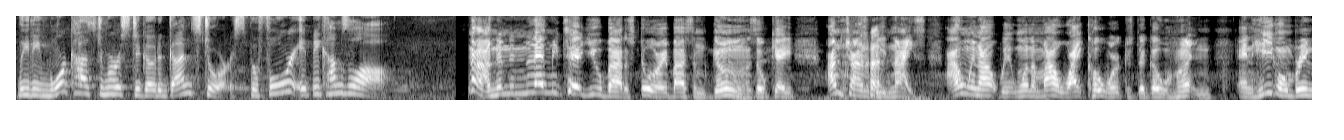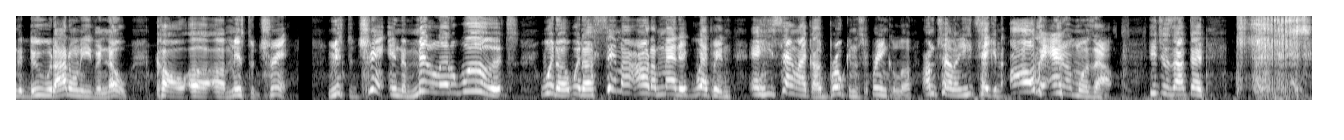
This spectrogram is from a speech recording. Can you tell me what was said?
leading more customers to go to gun stores before it becomes law. Nah, n- n- let me tell you about a story about some guns, okay? I'm trying to be nice. I went out with one of my white coworkers to go hunting, and he gonna bring a dude I don't even know called uh, uh Mr. Trent. Mr. Trent in the middle of the woods with a with a semi-automatic weapon, and he sound like a broken sprinkler. I'm telling you, he taking all the animals out. He just out there.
